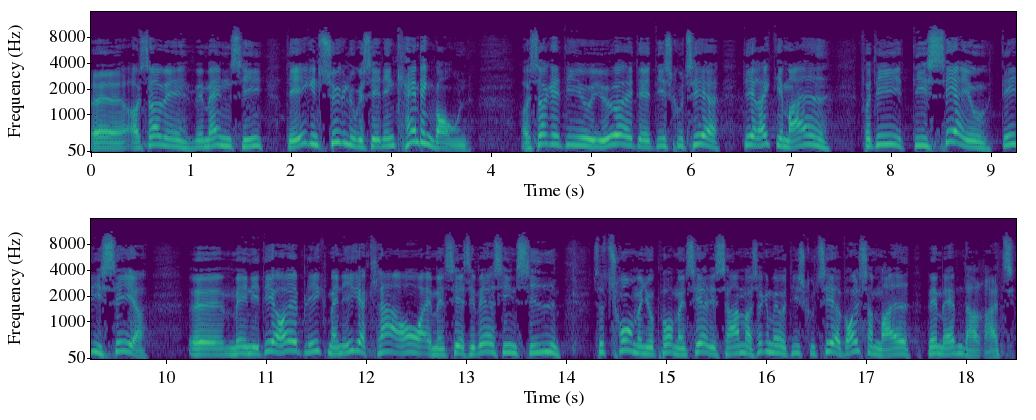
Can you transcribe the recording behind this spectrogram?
Øh, og så vil, vil manden sige, det er ikke en cykel, du kan se, det er en campingvogn. Og så kan de jo i øvrigt uh, diskutere det rigtig meget, fordi de ser jo det, de ser. Øh, men i det øjeblik, man ikke er klar over, at man ser til hver sin side, så tror man jo på, at man ser det samme, og så kan man jo diskutere voldsomt meget, hvem af dem, der har ret.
